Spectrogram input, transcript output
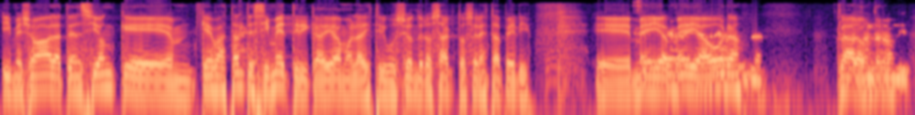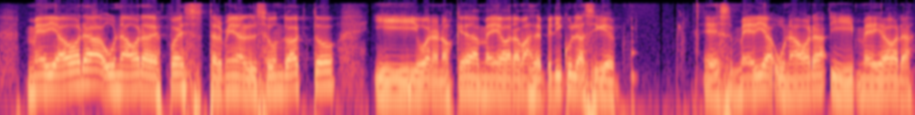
y me llamaba la atención que, que, es bastante simétrica, digamos, la distribución de los actos en esta peli. Eh, sí, media, media hora. Claro, media hora, una hora después termina el segundo acto y bueno, nos queda media hora más de película, así que es media, una hora y media hora.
